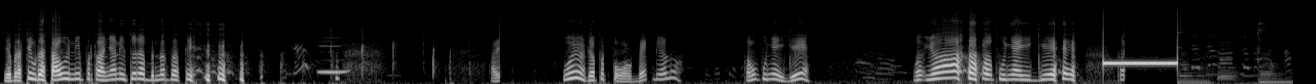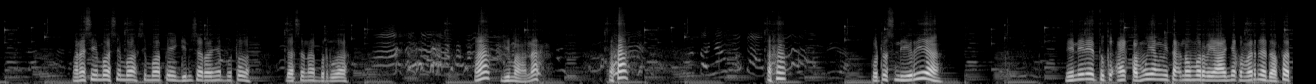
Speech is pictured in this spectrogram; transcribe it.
Ya berarti udah tahu ini pertanyaan itu udah bener berarti. Wih, dapat fallback dia loh. Kamu punya IG? Nggak, ya, punya IG. Mana Simba, Simba, Simba apa gini caranya betul? Udah sana berdua. Hah? Gimana? Hah? Foto sendiri ya? Ini nih tuh, eh kamu yang minta nomor WA-nya kemarin udah dapat.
